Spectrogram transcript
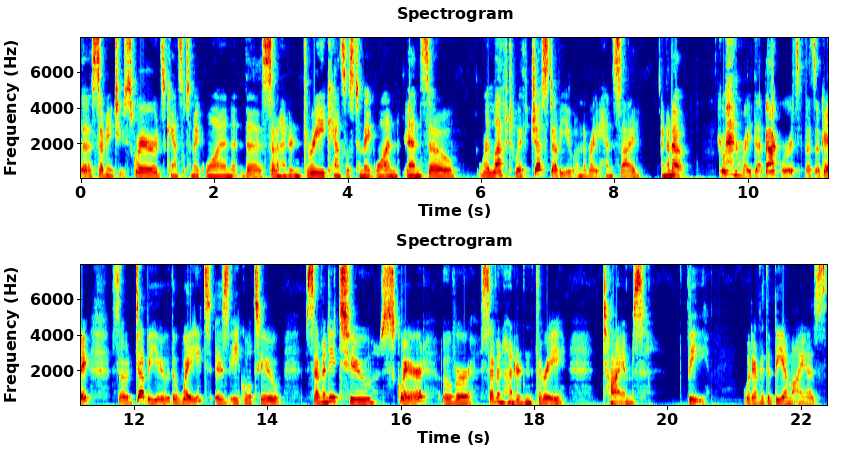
the 72 squareds cancel to make one, the 703 cancels to make one. And so we're left with just w on the right hand side. I'm going to go ahead and write that backwards if that's okay. So w, the weight, is equal to 72 squared over 703 times b, whatever the BMI is.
